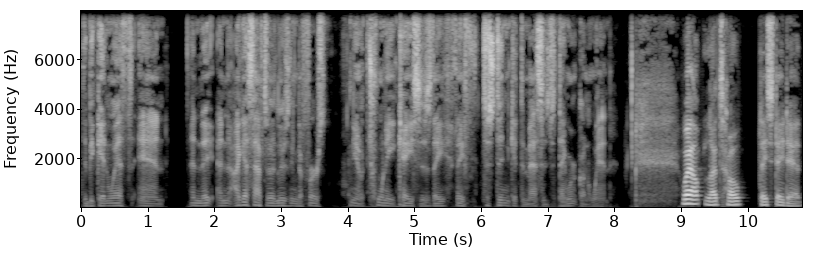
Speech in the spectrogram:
to begin with, and and they and I guess after losing the first you know 20 cases, they they just didn't get the message that they weren't going to win. Well, let's hope they stay dead.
